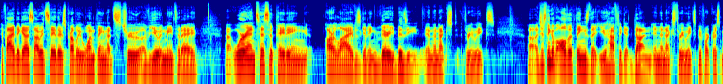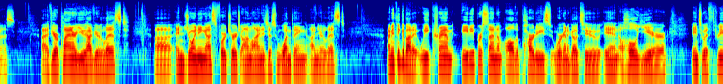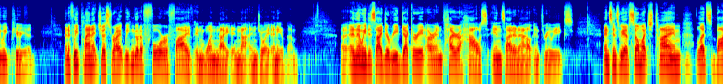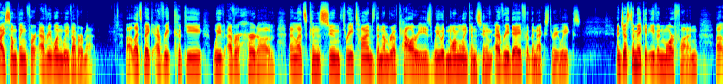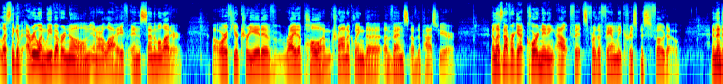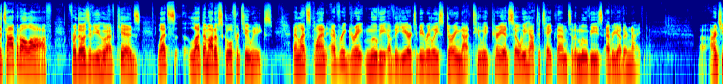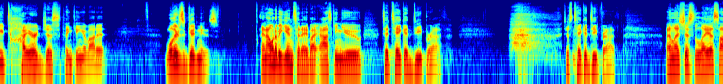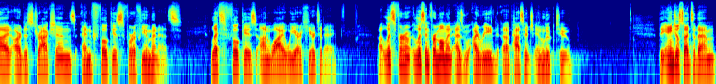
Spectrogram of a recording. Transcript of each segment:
If I had to guess, I would say there's probably one thing that's true of you and me today uh, we're anticipating our lives getting very busy in the next three weeks. Uh, just think of all the things that you have to get done in the next three weeks before Christmas. Uh, if you're a planner, you have your list, uh, and joining us for church online is just one thing on your list. I mean, think about it. We cram 80% of all the parties we're going to go to in a whole year into a three week period. And if we plan it just right, we can go to four or five in one night and not enjoy any of them. Uh, and then we decide to redecorate our entire house inside and out in three weeks. And since we have so much time, let's buy something for everyone we've ever met. Uh, let's bake every cookie we've ever heard of, and let's consume three times the number of calories we would normally consume every day for the next three weeks. And just to make it even more fun, uh, let's think of everyone we've ever known in our life and send them a letter. Uh, or if you're creative, write a poem chronicling the events of the past year. And let's not forget coordinating outfits for the family Christmas photo. And then to top it all off, for those of you who have kids, let's let them out of school for two weeks and let's plan every great movie of the year to be released during that two week period so we have to take them to the movies every other night. Uh, aren't you tired just thinking about it? Well, there's good news. And I want to begin today by asking you to take a deep breath. just take a deep breath. And let's just lay aside our distractions and focus for a few minutes. Let's focus on why we are here today. Uh, listen, for, listen for a moment as I read a passage in Luke 2. The angel said to them,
